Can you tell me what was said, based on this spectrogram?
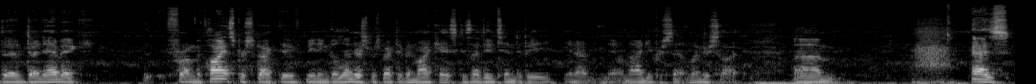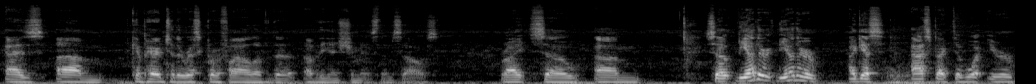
the dynamic from the client's perspective, meaning the lender's perspective in my case, because I do tend to be, you know, you know, ninety percent lender side. Um, as as um, compared to the risk profile of the of the instruments themselves, right? So, um, so the other the other I guess aspect of what you're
